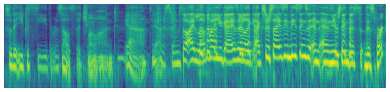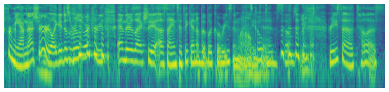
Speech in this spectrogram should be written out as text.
so that you could see the results that you wow. want. Hmm. Yeah. yeah. Interesting. So I love how you guys are like exercising these things and, and you're saying this, this worked for me. I'm not sure. Hmm. Like it just really worked for me. And there's actually a scientific and a biblical reason why oh, they cool. did. So Risa, tell us.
